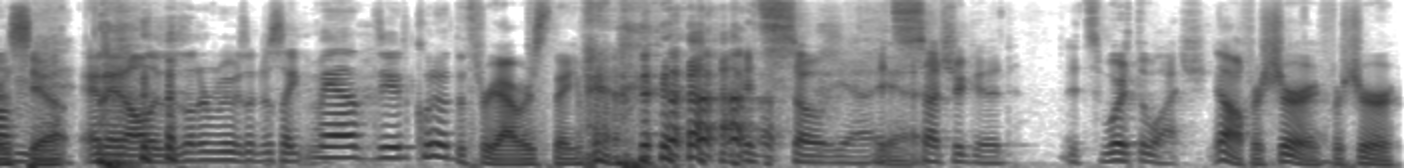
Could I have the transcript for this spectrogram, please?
hours, yeah. And then all of those other movies, I'm just like, man, dude, quit with the three hours thing, man. it's so yeah. It's Yeah. such a good. It's worth the watch. No, for sure, for sure.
